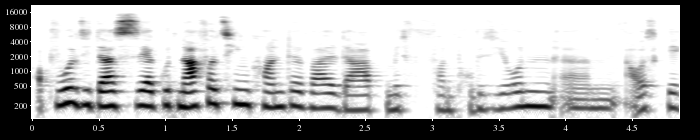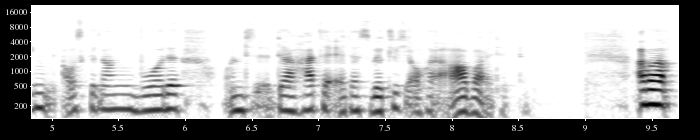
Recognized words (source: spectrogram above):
obwohl sie das sehr gut nachvollziehen konnte, weil da mit von Provisionen ähm, ausging, ausgegangen wurde und da hatte er das wirklich auch erarbeitet. Aber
